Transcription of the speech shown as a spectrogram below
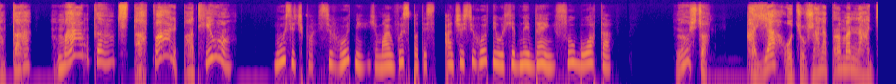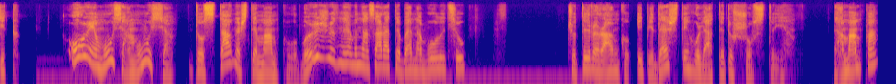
Мамка, мамка, вставай, підйом. Мусічка, сьогодні я маю виспатись, адже сьогодні вихідний день, субота. Ну що, а я ходжу вже на променадік. Ой, Муся, Муся, достанеш ти мамку, вижене вона зараз тебе на вулицю. Чотири ранку і підеш ти гуляти до шостої. Та, мамка?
